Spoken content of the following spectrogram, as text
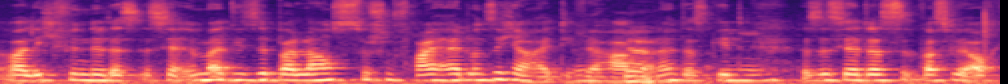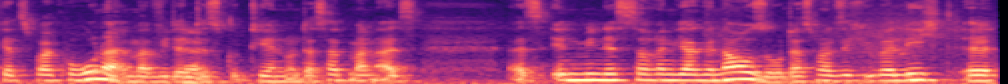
weil ich finde, das ist ja immer diese Balance zwischen Freiheit und Sicherheit, die wir haben. Ja. Ne? Das, geht, mhm. das ist ja das, was wir auch jetzt bei Corona immer wieder ja. diskutieren. Und das hat man als als Innenministerin ja genauso, dass man sich überlegt, äh,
